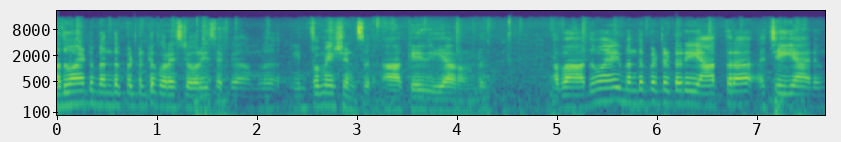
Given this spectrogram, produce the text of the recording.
അതുമായിട്ട് ബന്ധപ്പെട്ടിട്ട് കുറേ സ്റ്റോറീസൊക്കെ നമ്മൾ ഇൻഫർമേഷൻസ് ആർക്കൈവ് ചെയ്യാറുണ്ട്. അപ്പോൾ അതുമായി ബന്ധപ്പെട്ടിട്ടൊരു യാത്ര ചെയ്യാനും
